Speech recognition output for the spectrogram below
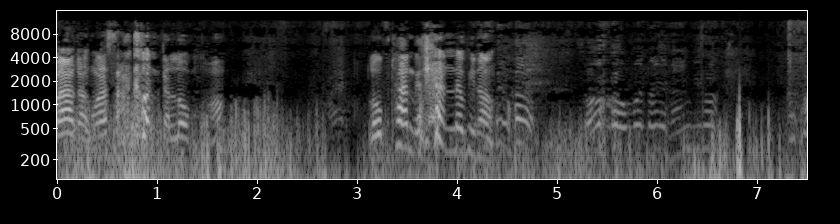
ว่ากันว่าสาคนกับลมเหรอลบท่านกับท่านเด้อพี่น้องสองของว่าใส่หางพี่น้องไป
